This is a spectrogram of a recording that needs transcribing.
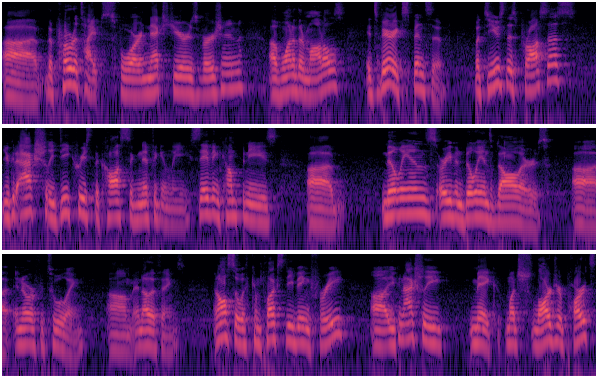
uh, the prototypes for next year's version of one of their models, it's very expensive. But to use this process, you could actually decrease the cost significantly, saving companies uh, millions or even billions of dollars uh, in order for tooling um, and other things. And also with complexity being free, uh, you can actually make much larger parts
